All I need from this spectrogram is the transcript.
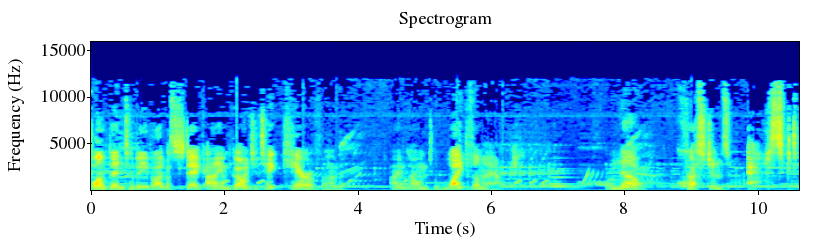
bump into me by mistake, I am going to take care of them. I'm going to wipe them out. No questions asked.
